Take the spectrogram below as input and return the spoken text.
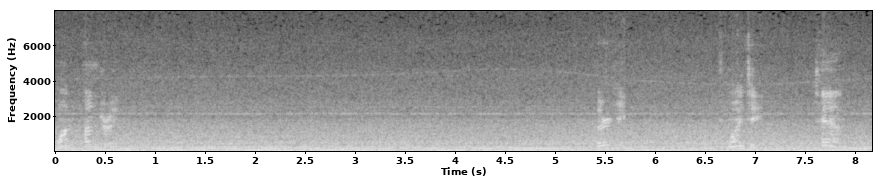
One hundred. Thirty. Twenty. Ten.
